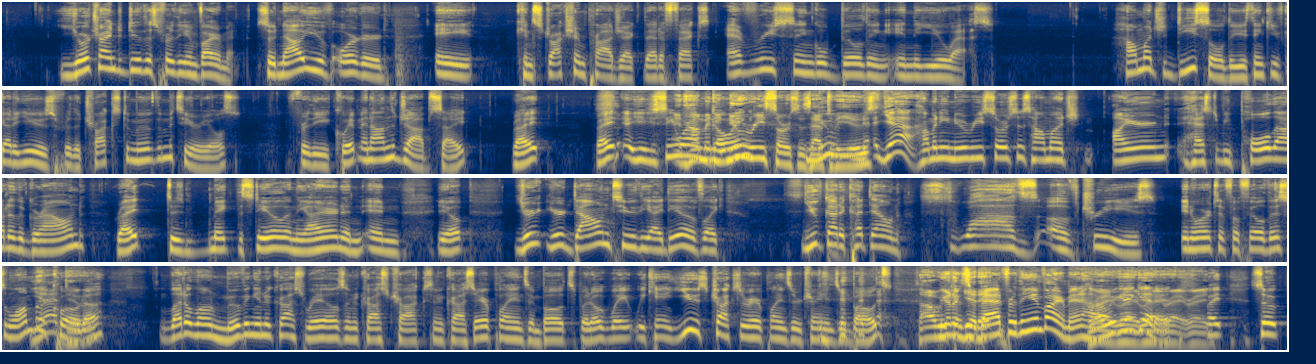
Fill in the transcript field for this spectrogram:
You're trying to do this for the environment, so now you've ordered a construction project that affects every single building in the U.S how much diesel do you think you've got to use for the trucks to move the materials, for the equipment on the job site, right? Right? You see And where how I'm many going? new resources have to be used? Yeah, how many new resources? How much iron has to be pulled out of the ground, right, to make the steel and the iron, and and you know, you're you're down to the idea of like you've got to cut down swaths of trees in order to fulfill this lumber Yeah, quota let alone moving it across rails and across trucks and across airplanes and boats. But oh wait, we can't use trucks or airplanes or trains or boats. So how are we gonna get they're it? bad for the environment. How are we going right, to get right, it? right, right. right. So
